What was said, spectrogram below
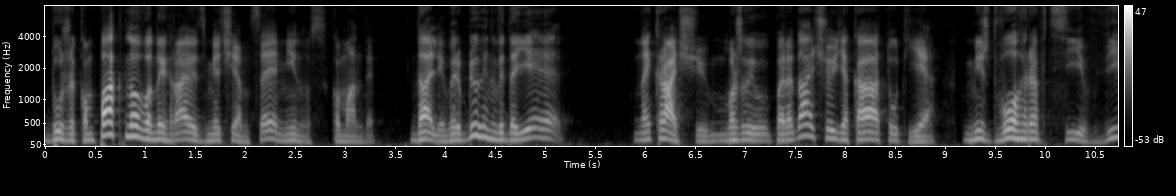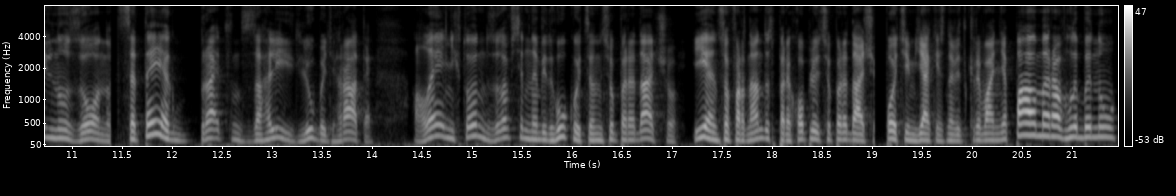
Дуже компактно вони грають з м'ячем. Це мінус команди. Далі Вербрюген видає найкращу можливу передачу, яка тут є. Між двох гравців, вільну зону. Це те, як Брайтон взагалі любить грати. Але ніхто зовсім не відгукується на цю передачу. І Енсо Фернандес перехоплює цю передачу. Потім якісне відкривання Палмера в глибину.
